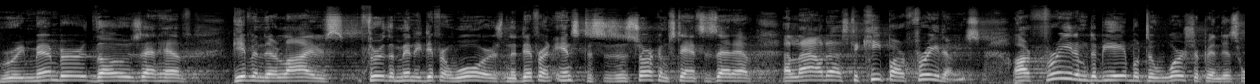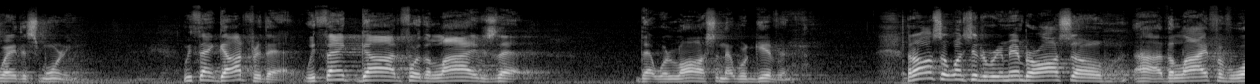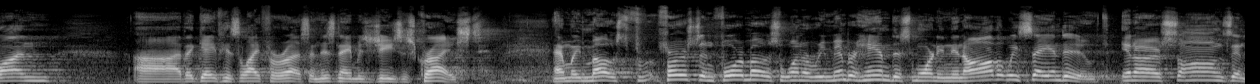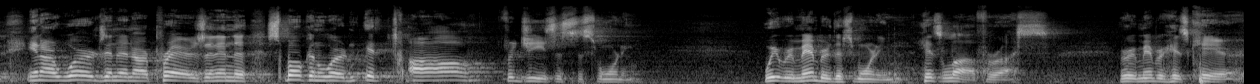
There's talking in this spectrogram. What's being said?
remember those that have given their lives through the many different wars and the different instances and circumstances that have allowed us to keep our freedoms, our freedom to be able to worship in this way this morning. We thank God for that. We thank God for the lives that, that were lost and that were given. But I also want you to remember also uh, the life of one uh, that gave his life for us, and his name is Jesus Christ. And we most, first and foremost, want to remember Him this morning in all that we say and do, in our songs and in our words and in our prayers and in the spoken word. It's all for Jesus this morning. We remember this morning His love for us, we remember His care.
